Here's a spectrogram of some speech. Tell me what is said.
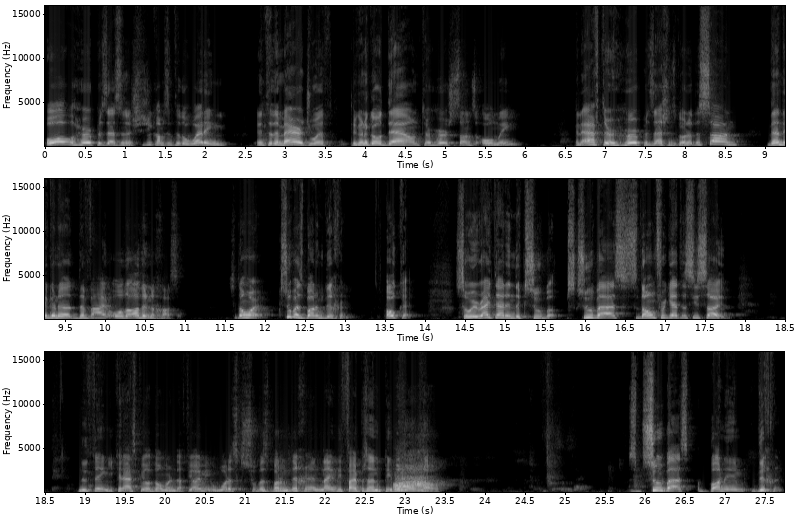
all her possessions, she comes into the wedding, into the marriage with, they're going to go down to her sons only. And after her possessions go to the son, then they're going to divide all the other nechasim. So don't worry. Ksuba is bottom different. Okay. So we write that in the ksuba. Ksubas, don't forget the side. New thing, you can ask people, don't learn the Yomi, what is Ksubas bottom different? 95% of people won't know. Ksubas bonim different.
